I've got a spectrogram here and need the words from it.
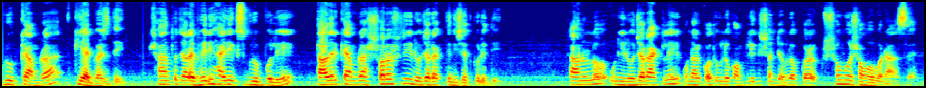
গ্রুপকে আমরা কি অ্যাডভাইস দিই? সাধারণত যারা ভেরি হাই রিস্ক গ্রুপ বলি, তাদেরকে আমরা সরাসরি রোজা রাখতে নিষেধ করে দিই। কারণ হলো, উনি রোজা রাখলে ওনার কতগুলো কমপ্লিকেশন ডেভেলপ করার সমূহ সম্ভাবনা আছে।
